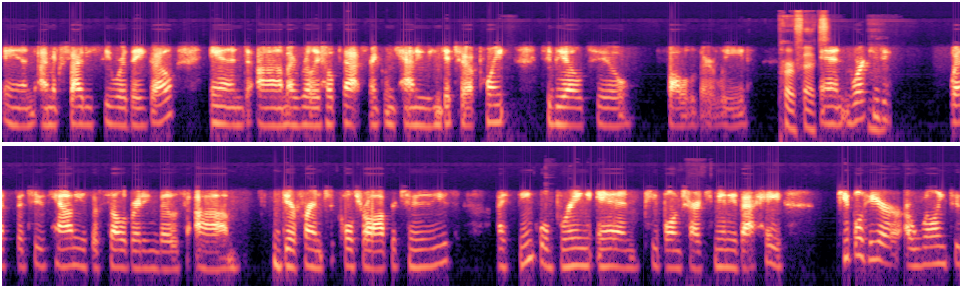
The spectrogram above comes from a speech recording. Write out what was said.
And I'm excited to see where they go. And um, I really hope that Franklin County we can get to a point to be able to follow their lead Perfect. and working together with the two counties of celebrating those um, different cultural opportunities, I think will bring in people into our community that, hey, people here are willing to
